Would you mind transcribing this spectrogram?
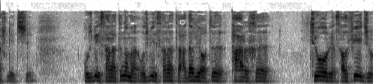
ashula aytishni o'zbek san'ati nima? O'zbek san'ati adabiyoti tarixi teoriya solfejo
